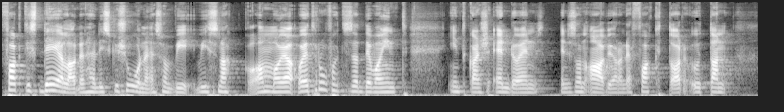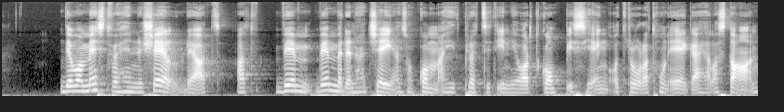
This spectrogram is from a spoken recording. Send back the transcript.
faktiskt del av den här diskussionen som vi, vi snackade om och jag, och jag tror faktiskt att det var inte, inte kanske ändå en, en sån avgörande faktor utan det var mest för henne själv det att, att vem, vem är den här tjejen som kommer hit plötsligt in i vårt kompisgäng och tror att hon äger hela stan?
